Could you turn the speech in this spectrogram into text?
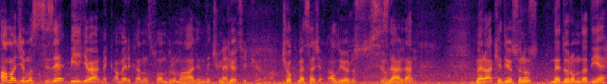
amacımız size bilgi vermek Amerika'nın son durumu halinde. Çünkü çekiyorum ha. çok mesaj alıyoruz sizlerden. Merak ediyorsunuz ne durumda diye.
